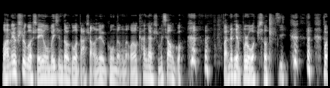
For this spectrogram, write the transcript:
我还没有试过谁用微信豆给我打赏的这个功能呢，我要看看什么效果，反正也不是我手机，不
